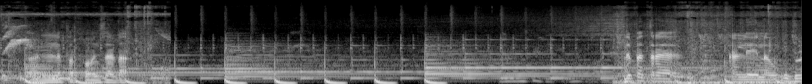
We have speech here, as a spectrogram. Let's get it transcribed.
നല്ല പെർഫോമൻസ് ആട്ടാ. ഇതിപ്പോ എത്ര കള്ളി ഉണ്ടാവും? ഇത്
